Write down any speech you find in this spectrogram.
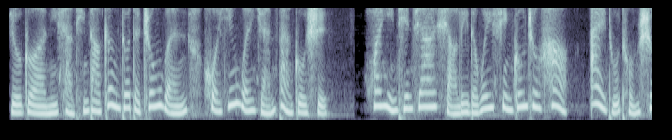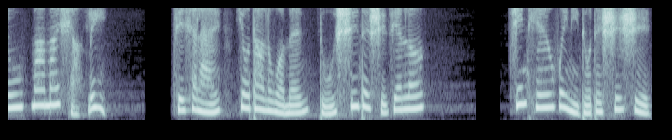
如果你想听到更多的中文或英文原版故事，欢迎添加小丽的微信公众号“爱读童书妈妈小丽”。接下来又到了我们读诗的时间喽。今天为你读的诗是《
